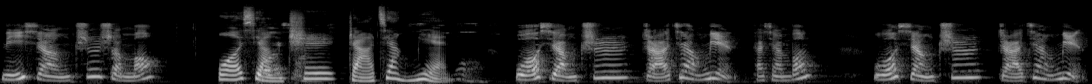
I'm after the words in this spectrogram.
你想吃什么?我想吃炸酱面。我想吃炸酱面. 다시 한번. 我想吃炸酱面.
